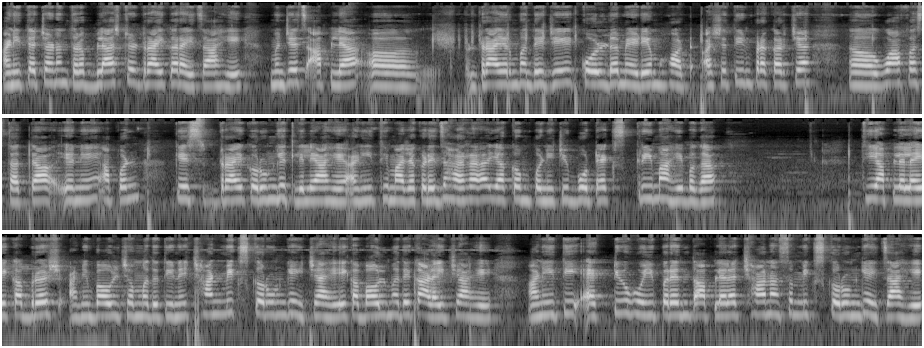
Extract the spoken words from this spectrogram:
आणि त्याच्यानंतर ब्लास्ट ड्राय करायचं आहे. म्हणजेच आपल्या ड्रायरमध्ये जे कोल्ड मेडियम हॉट असे तीन प्रकारच्या वाफ असतात त्या याने आपण केस ड्राय करून घेतलेले आहे. आणि इथे माझ्याकडे झारा या कंपनीची बोटॅक्स क्रीम आहे बघा. ती आपल्याला एका ब्रश आणि बाउलच्या मदतीने छान मिक्स करून घ्यायची आहे. एका बाउलमध्ये काढायची आहे आणि ती ॲक्टिव्ह होईपर्यंत आपल्याला छान असं मिक्स करून घ्यायचं आहे.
